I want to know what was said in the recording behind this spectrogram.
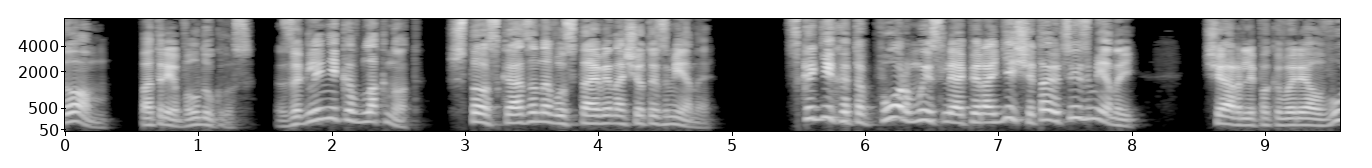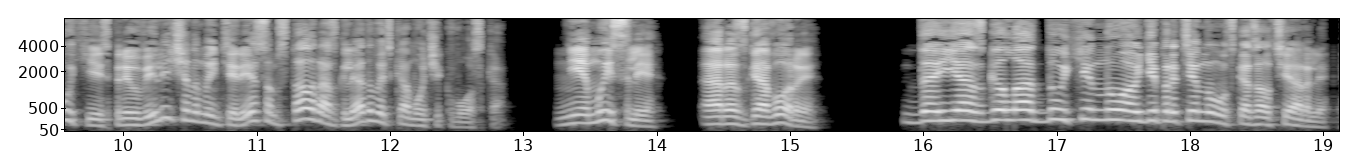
«Том», — потребовал Дуглас, — «загляни-ка в блокнот. Что сказано в уставе насчет измены? С каких это пор мысли о пироге считаются изменой? Чарли поковырял в ухе и с преувеличенным интересом стал разглядывать комочек воска. Не мысли, а разговоры. «Да я с голодухи ноги протянул», — сказал Чарли.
